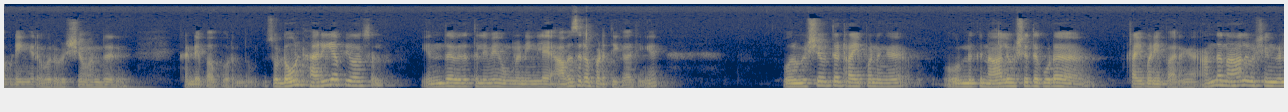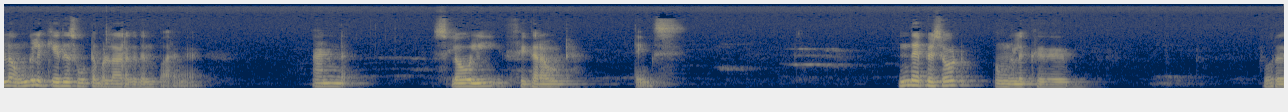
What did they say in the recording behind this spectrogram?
அப்படிங்கிற ஒரு விஷயம் வந்து கண்டிப்பாக பொருந்தும். So don't hurry up yourself எந்த விதத்துலையுமே உங்களை நீங்களே அவசரப்படுத்திக்காதீங்க. ஒரு விஷயத்த ட்ரை பண்ணுங்கள் ஒன்றுக்கு நாலு விஷயத்த கூட ட்ரை பண்ணி பாருங்கள் அந்த நாலு விஷயங்களில் உங்களுக்கு எது சூட்டபுளாக இருக்குதுன்னு பாருங்கள் and slowly figure out things இந்த எபிசோட் உங்களுக்கு ஒரு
